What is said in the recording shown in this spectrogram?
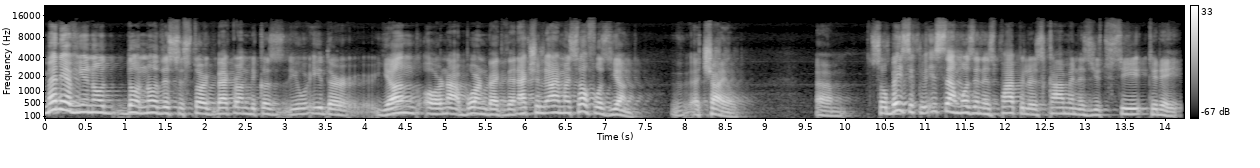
Many of you know, don't know this historic background because you were either young or not born back then. Actually, I myself was young, a child. Um, so basically, Islam wasn't as popular, as common as you see today,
